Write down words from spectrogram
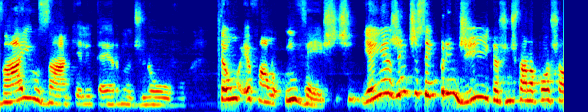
vai usar aquele terno de novo. Então, eu falo, investe. E aí a gente sempre indica, a gente fala, poxa,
